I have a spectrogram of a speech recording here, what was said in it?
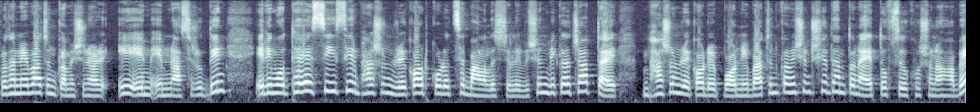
প্রধান নির্বাচন commissioner A M. M Nasir Uddin এরই মধ্যে সিসির ভাষণ রেকর্ড করেছে বাংলাদেশ টেলিভিশন। বিকেল চারটায় ভাষণ রেকর্ডের পর নির্বাচন কমিশন সিদ্ধান্ত নেয় তফসিল ঘোষণা হবে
